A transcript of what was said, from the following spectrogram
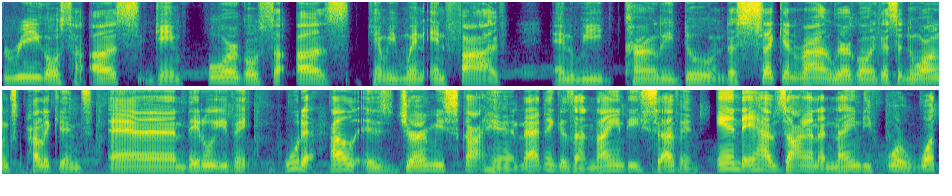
three goes to us. Game four goes to us. Can we win in five? And we currently do. The second round, we are going against the New Orleans Pelicans, and they don't even. Who the hell is Jeremy Scott here? And That nigga's a 97, and they have Zion a 94. What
